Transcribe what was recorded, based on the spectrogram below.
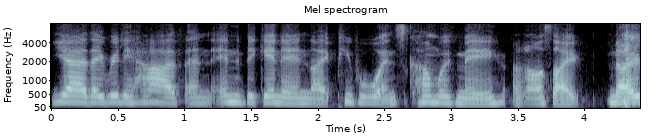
yeah, they really have. And in the beginning, like people wanted to come with me, and I was like, no,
